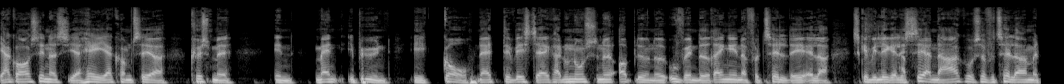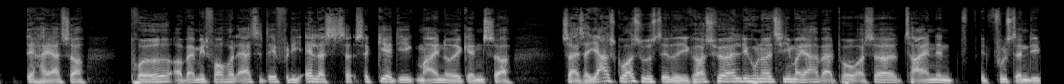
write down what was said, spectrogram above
Jeg går også ind og siger, hey, jeg kom til at kysse med en mand i byen i går nat. Det vidste jeg ikke. Har du nogensinde oplevet noget uventet? Ring ind og fortæl det. Eller skal vi legalisere narko, så fortæl om, at det har jeg så prøvet, og hvad mit forhold er til det. Fordi ellers så, så giver de ikke mig noget igen. Så, så altså, jeg skulle også udstillet. I kan også høre alle de 100 timer, jeg har været på, og så tegne en, et fuldstændig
